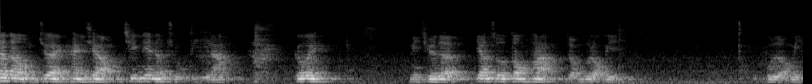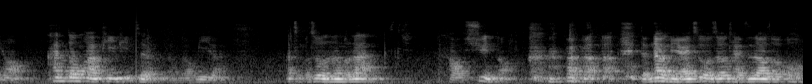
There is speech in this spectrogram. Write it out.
那呢，我们就来看一下我们今天的主题啦。各位，你觉得要做动画容不容易？不容易哦。看动画批评这很容易啦。那怎么做的那么烂？好逊哦。等到你来做的时候才知道说，哦，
